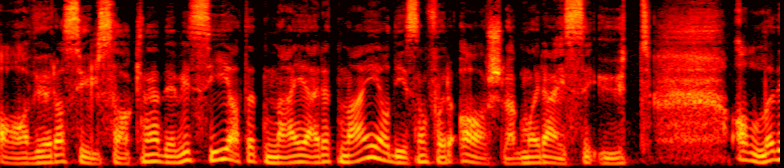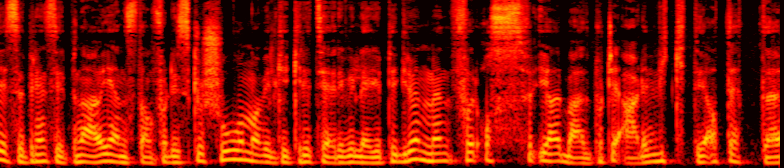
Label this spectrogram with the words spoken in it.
avgjør asylsakene. Dvs. Si at et nei er et nei, og de som får avslag må reise ut. Alle disse prinsippene er jo gjenstand for diskusjon og hvilke kriterier vi legger til grunn, men for oss i Arbeiderpartiet er det viktig at dette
